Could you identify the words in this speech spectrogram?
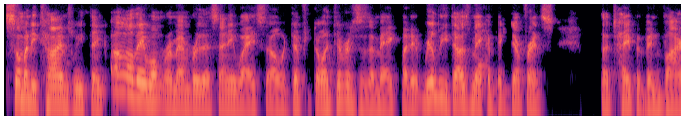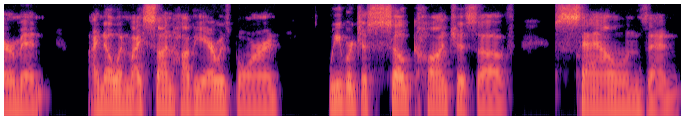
so many times we think oh they won't remember this anyway so what, what difference does it make? But it really does make a big difference the type of environment. I know when my son javier was born we were just so conscious of sounds and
